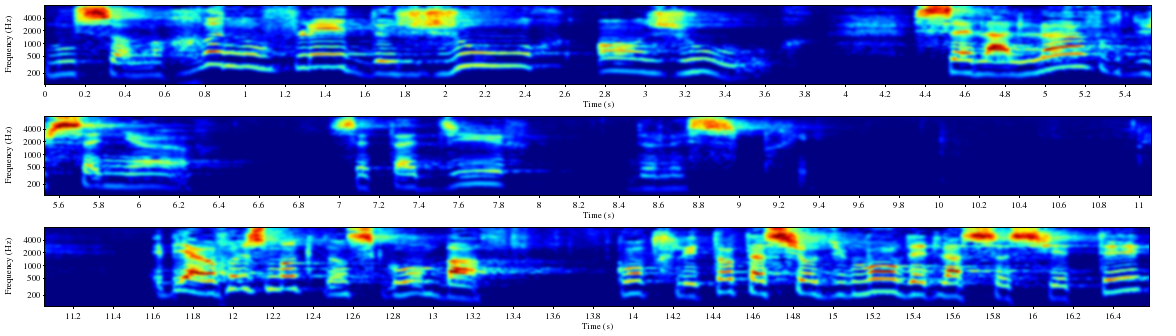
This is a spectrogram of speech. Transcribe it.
nous sommes renouvelés de jour en jour. C'est là l'œuvre du Seigneur, c'est-à-dire de l'Esprit. Eh bien, heureusement que dans ce combat, contre les tentations du monde et de la société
